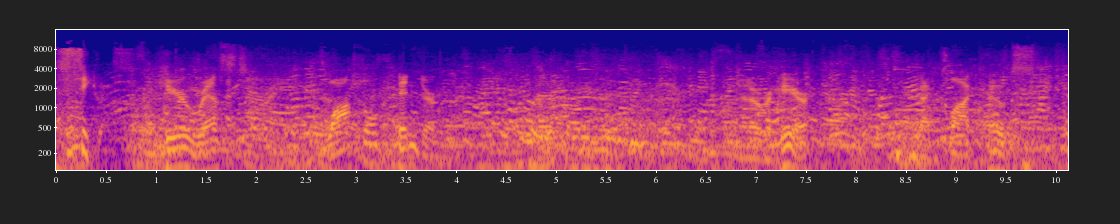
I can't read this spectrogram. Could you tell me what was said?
Secrets. Here rests Wathel Bender. And over here, got Claude Coats. Good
